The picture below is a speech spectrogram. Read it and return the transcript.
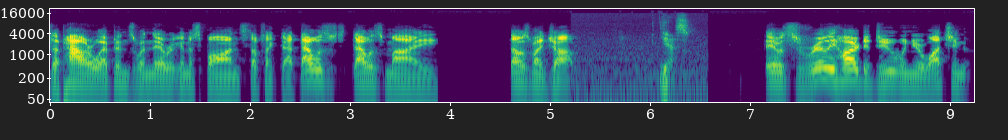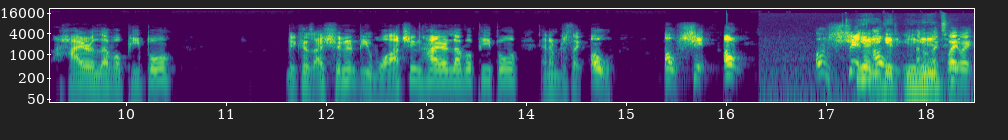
the power weapons when they were gonna spawn, stuff like that. That was that was my that was my job. Yes. It was really hard to do when you're watching higher level people because I shouldn't be watching higher level people and I'm just like, "Oh, oh shit. Oh. Oh shit." Yeah, you oh." get- you And get I'm like, "Wait, it. wait.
